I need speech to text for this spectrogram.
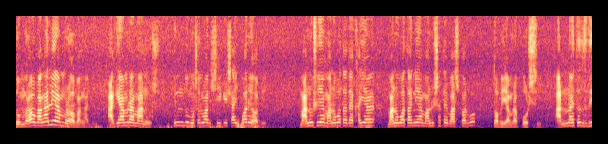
তোমরাও বাঙালি, আমরাও বাঙালি। আগে আমরা মানুষ। হিন্দু, মুসলমান, শিখ ইসাই পরে হবে। মানুষ হইয়া মানবতা দেখাইয়া, মানবতা নিয়ে মানুষের সাথে বাস করব, তবেই আমরা পড়ছি। আর নয় তো যদি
